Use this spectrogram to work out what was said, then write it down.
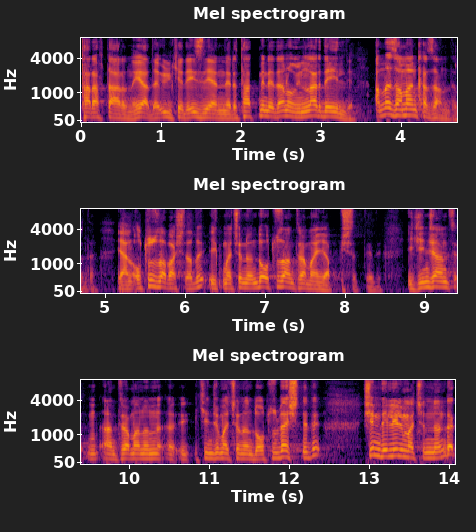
taraftarını ya da ülkede izleyenleri tatmin eden oyunlar değildi. Ama zaman kazandırdı. Yani 30'la başladı. İlk maçın önünde 30 antrenman yapmıştık dedi. İkinci ant- antrenmanın e, ikinci maçın önünde 35 dedi. Şimdi Lille maçının önünde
